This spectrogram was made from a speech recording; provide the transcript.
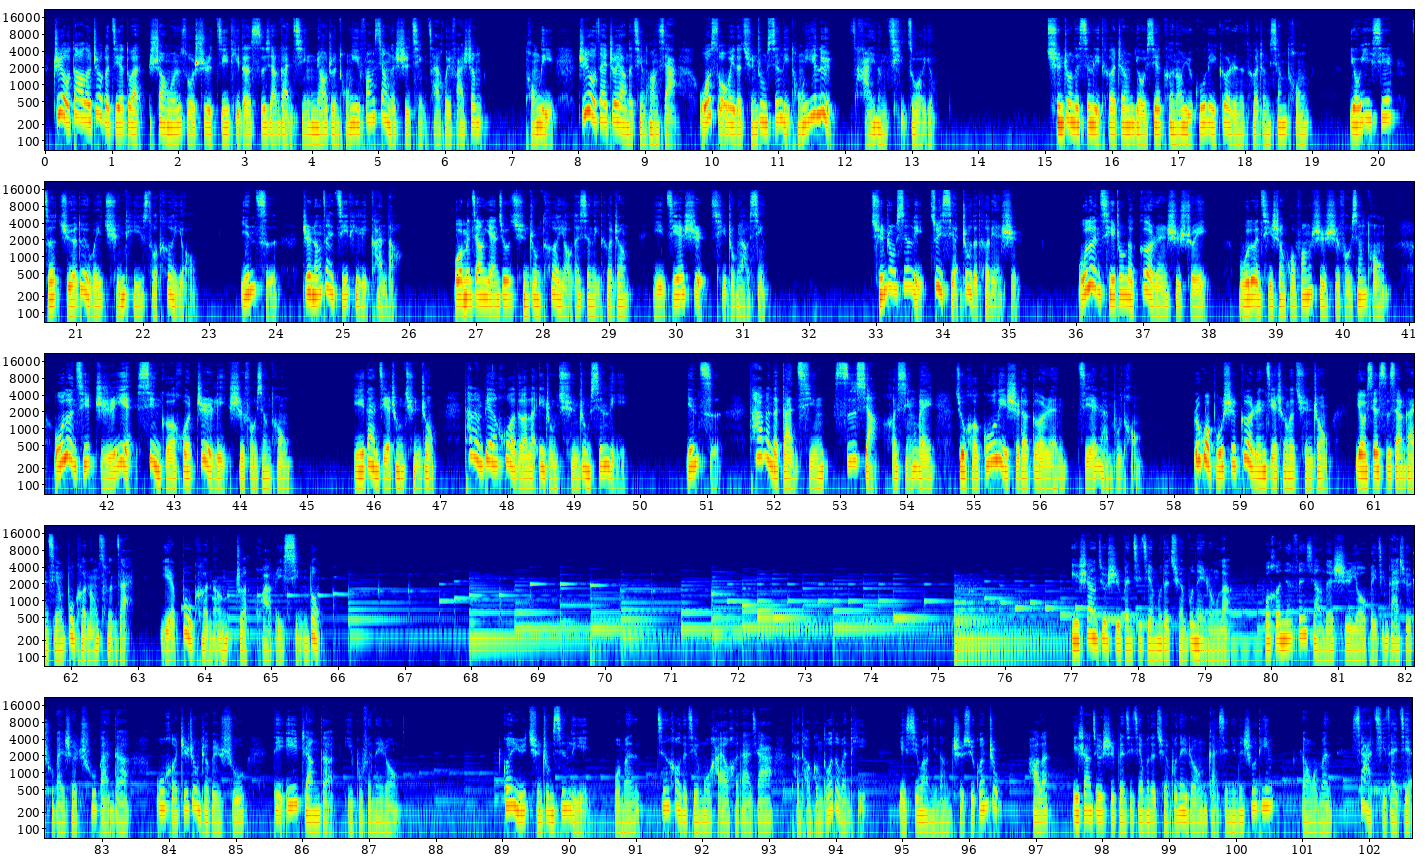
只有到了这个阶段，上文所示集体的思想感情瞄准同一方向的事情才会发生。同理，只有在这样的情况下，我所谓的群众心理同一律才能起作用。群众的心理特征有些可能与孤立个人的特征相同，有一些则绝对为群体所特有，因此只能在集体里看到。我们将研究群众特有的心理特征，以揭示其重要性。群众心理最显著的特点是。无论其中的个人是谁，无论其生活方式是否相同，无论其职业、性格或智力是否相同，一旦结成群众，他们便获得了一种群众心理，因此，他们的感情、思想和行为就和孤立时的个人截然不同。如果不是个人结成了群众，有些思想感情不可能存在，也不可能转化为行动。以上就是本期节目的全部内容了。我和您分享的是由北京大学出版社出版的《乌合之众》这本书第一章的一部分内容。关于群众心理，我们今后的节目还要和大家探讨更多的问题，也希望你能持续关注。好了，以上就是本期节目的全部内容，感谢您的收听，让我们下期再见。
